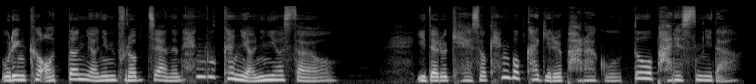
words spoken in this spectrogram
우린 그 어떤 연인 부럽지 않은 행복한 연인이었어요. 이대로 계속 행복하기를 바라고 또 바랬습니다.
